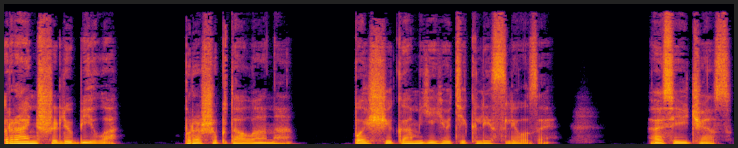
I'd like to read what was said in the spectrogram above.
«Раньше любила», — прошептала она. По щекам ее текли слезы. «А сейчас?»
